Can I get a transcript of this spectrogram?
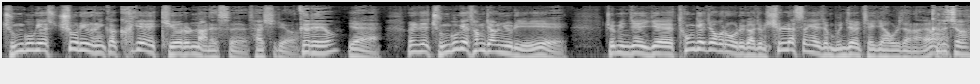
중국의 수출이 그러니까 크게 기여를 안 했어요, 사실이요. 그래요? 예. 그런데 중국의 성장률이 좀 이제 이게 통계적으로 우리가 좀 신뢰성에 좀 문제를 제기하고 그러잖아요. 그렇죠.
